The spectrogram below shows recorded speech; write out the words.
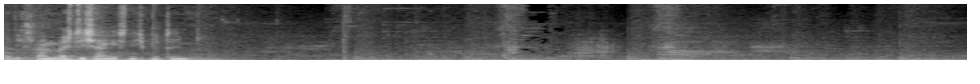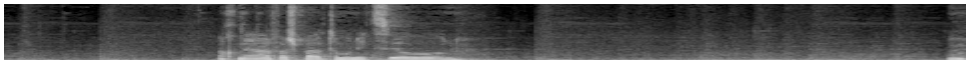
Ja, die Kleinen möchte ich eigentlich nicht mit dem. Noch mehr Alpha-Spalte Munition. Sind.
